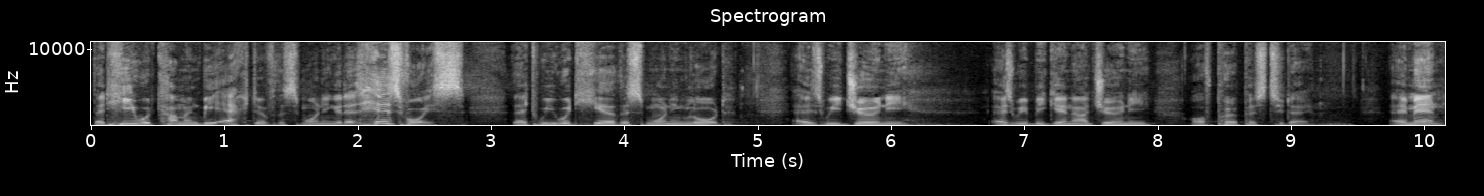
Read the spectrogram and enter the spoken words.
that He would come and be active this morning. It is His voice that we would hear this morning, Lord, as we journey as we begin our journey of purpose today. Amen.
